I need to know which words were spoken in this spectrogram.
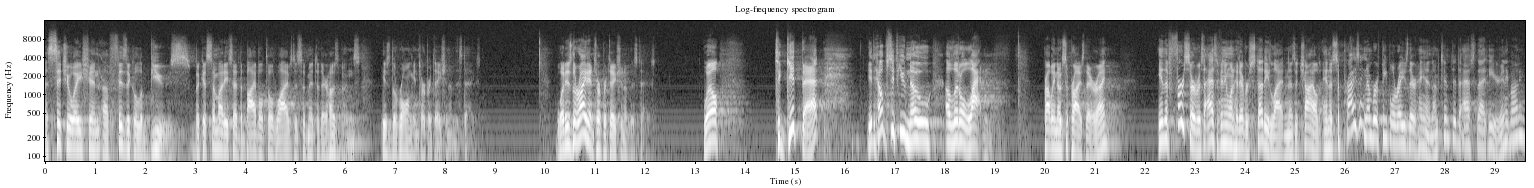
a situation of physical abuse because somebody said the Bible told wives to submit to their husbands is the wrong interpretation of this text. What is the right interpretation of this text? Well, to get that, it helps if you know a little Latin. Probably no surprise there, right? In the first service, I asked if anyone had ever studied Latin as a child, and a surprising number of people raised their hand. I'm tempted to ask that here. Anybody?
